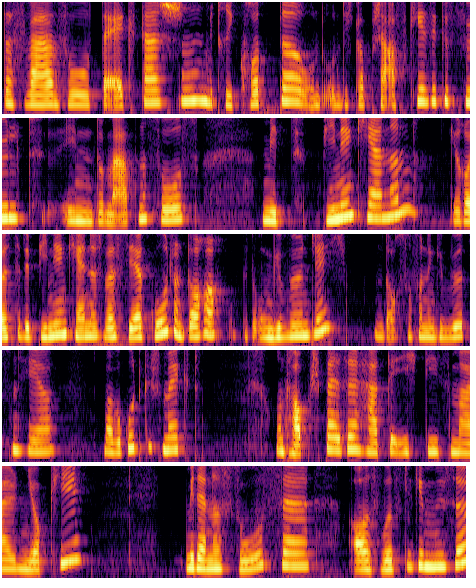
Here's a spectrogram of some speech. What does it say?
das waren so Teigtaschen mit Ricotta und, und ich glaube Schafkäse gefüllt in Tomatensauce mit Pinienkernen, geröstete Pinienkerne. Das war sehr gut und doch auch ein bisschen ungewöhnlich und auch so von den Gewürzen her. War aber gut geschmeckt. Und Hauptspeise hatte ich diesmal Gnocchi mit einer Soße aus Wurzelgemüse.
